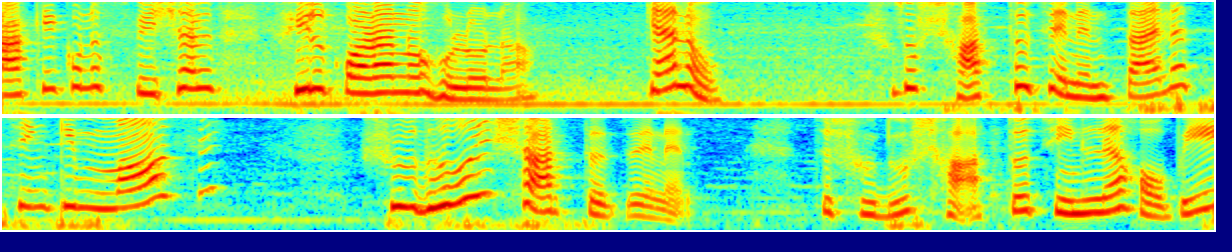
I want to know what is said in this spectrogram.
তাকে কোনো স্পেশাল ফিল করানো হলো না? কেন? শুধু স্বার্থ চেনেন, তাই না, চিঙ্কি মাসি? শুধুই স্বার্থ চেনেন। তো শুধু স্বার্থ চিনলে হবে।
